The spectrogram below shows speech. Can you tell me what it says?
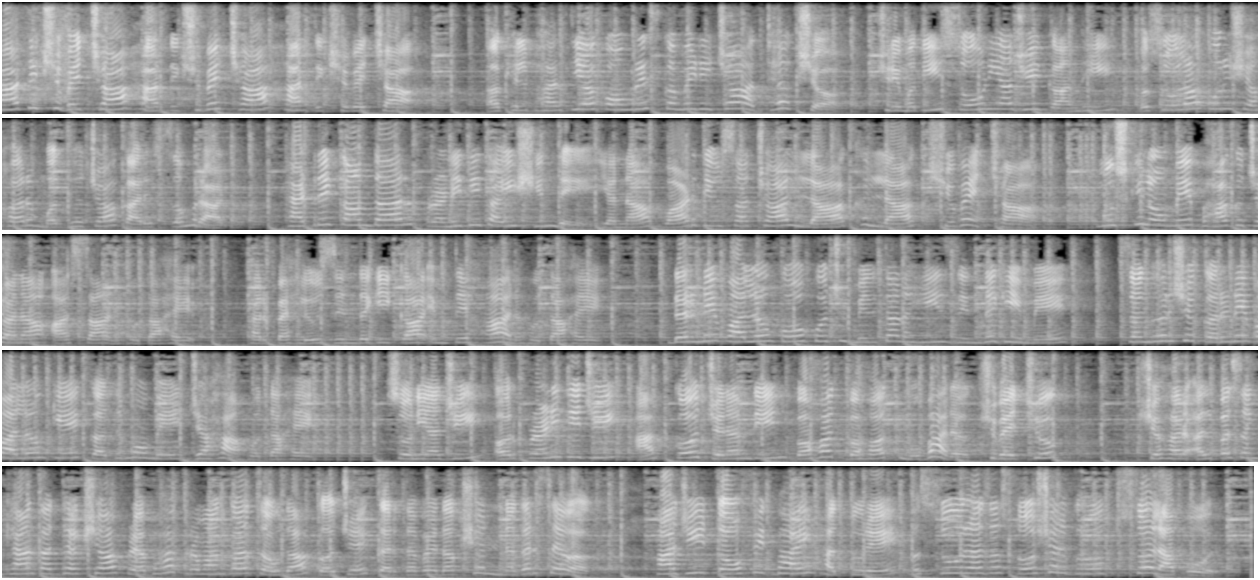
हार्दिक शुभेच्छा हार्दिक शुभेच्छा हार्दिक शुभेच्छा. अखिल भारतीय काँग्रेस कमिटीच्या अध्यक्ष श्रीमती सोनियाजी गांधी व सोलापूर शहर मध्यच्या कार्यसम्राट हॅट्रिक आमदार प्रणितीताई शिंदे यांना लाख लाख शुभेच्छा. मुश्किलों में भाग जाना आसान होता है. हर पहलू ज़िंदगी का इम्तिहान होता है. डरने वालों को कुछ मिलता नहीं ज़िंदगी में संघर्ष करने वालों के कदमों में जहाँ होता है। सोनिया जी और प्रणीति जी, आपको जन्मदिन बहुत बहुत मुबारक। शुभेच्छुक। शहर अल्पसंख्याक अध्यक्ष प्रभाग क्रमांक चौदह, कचे कर्तव्य दक्ष नगरसेवक हाजी तौफिक भाई हत्तुरे व सूरज सोशल ग्रुप सोलापूर।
